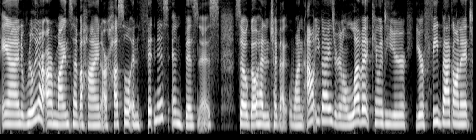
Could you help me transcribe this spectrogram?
and really our, our mindset behind our hustle and fitness and business. So go ahead and check that one out, you guys. You're going to love it. Can't wait to hear your feedback on it.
